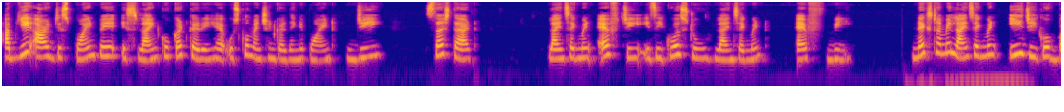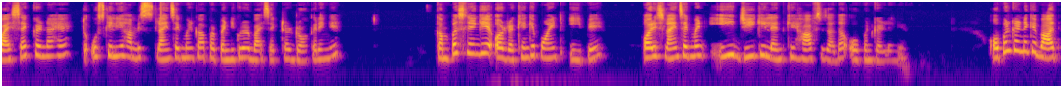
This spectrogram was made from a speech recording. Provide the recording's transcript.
अब ये आर्क जिस पॉइंट पे इस लाइन को कट कर रही है, उसको मेंशन कर देंगे point G such that line segment F G is equals to line segment F B next हमें लाइन सेगमेंट ई जी को बाइसेक्ट करना है तो उसके लिए हम इस लाइन सेगमेंट का परपेंडिकुलर बाइसेक्टर ड्रॉ करेंगे। कंपस लेंगे और रखेंगे पॉइंट ई e पे। और इस लाइन सेगमेंट ई जी की लेंथ के हाफ़ से ज़्यादा ओपन कर लेंगे। ओपन करने के बाद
